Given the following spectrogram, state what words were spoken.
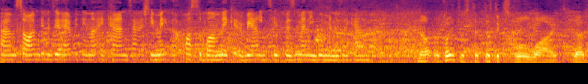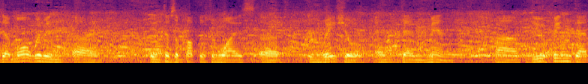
Um, so I'm going to do everything that I can to actually make that possible and make it a reality for as many women as I can. Now, according to statistics worldwide, there, are more women uh, in terms of population-wise uh, in ratio and, than men. Uh, do you think that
